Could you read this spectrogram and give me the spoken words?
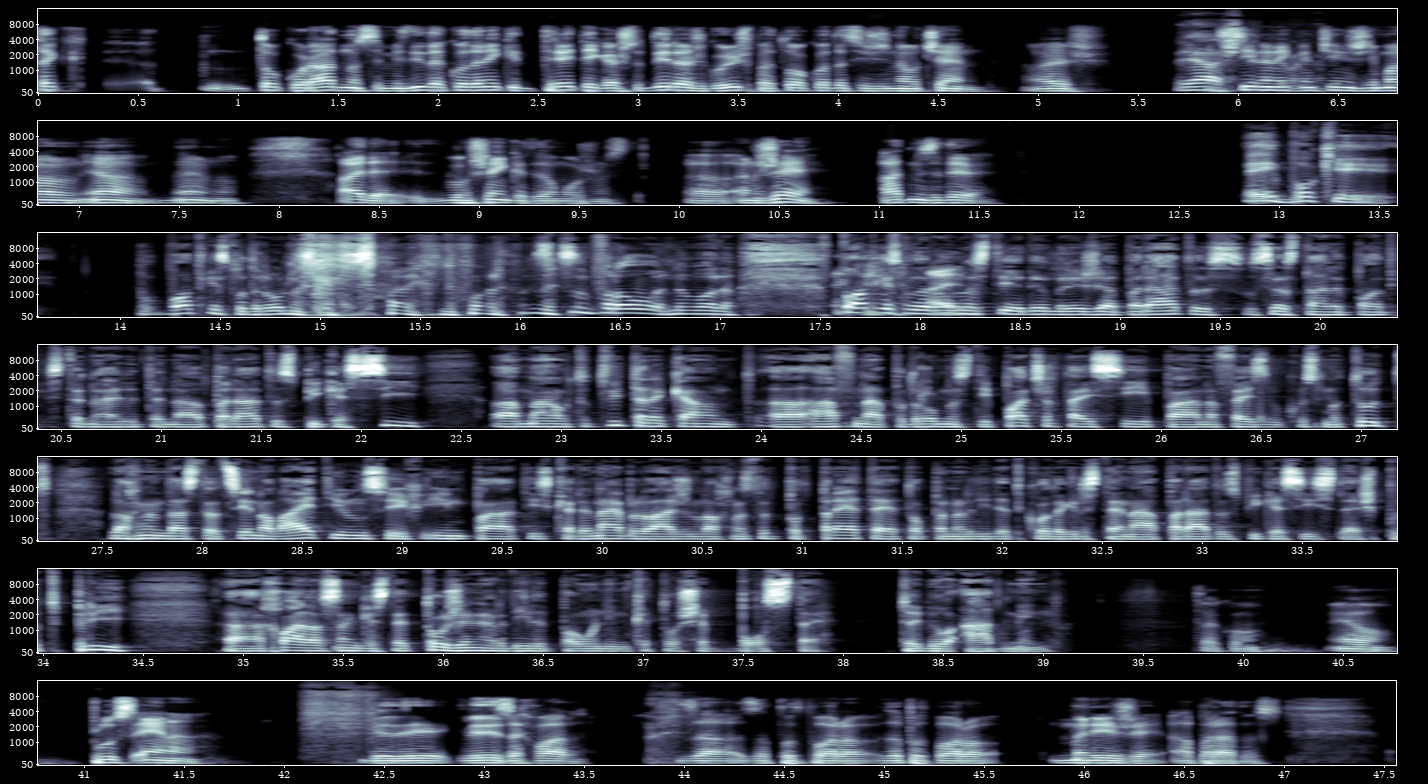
tako uradno se mi zdi, da kot da nekaj tretjega študiraš, govoriš pa to, kot da si že naučen. Ja, si na nek način že mal, ja, ne vem. No. Ajde, bom še enkrat dal možnost. Uh, Anže, admin zadeve. Hej, Boki, podcast podrobnosti, sorry, ne morem, zdaj sem prav, ne morem. Podcast podrobnosti je del mreže Apparatus, vse ostale podcaste najdete na aparatus.ca. Uh, imamo tudi Twitter račun, uh, afna podrobnosti, počrtaj si, pa na Facebooku smo tudi, lahko nam daste oceno v iTunesih in pa tisto, kar je najbolj važno, lahko nas tudi podprete, to pa naredite tako, da greste na aparatus.ca slash podpri. Uh, hvala vsem, ki ste to že naredili, pa unim, ki to še boste. To je bil admin. Tako, evo, plus ena, glede, glede zahval za, za, podporo, za podporo mreže Apparatus.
